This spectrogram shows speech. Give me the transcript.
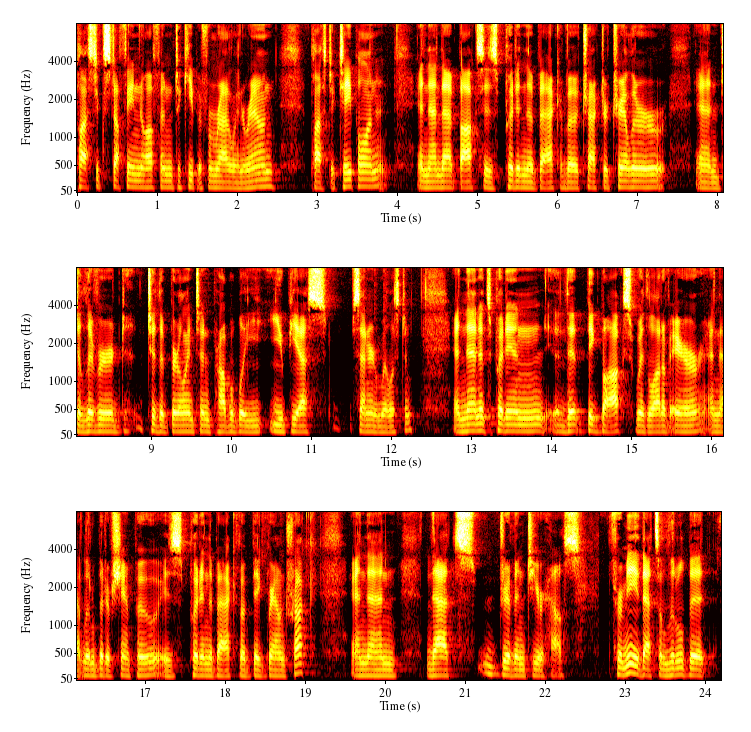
plastic stuffing often to keep it from rattling around, plastic tape on it, and then that box is put in the back of a tractor trailer and delivered to the Burlington, probably UPS center in Williston. And then it's put in the big box with a lot of air, and that little bit of shampoo is put in the back of a big brown truck, and then that's driven to your house. For me, that's a little bit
